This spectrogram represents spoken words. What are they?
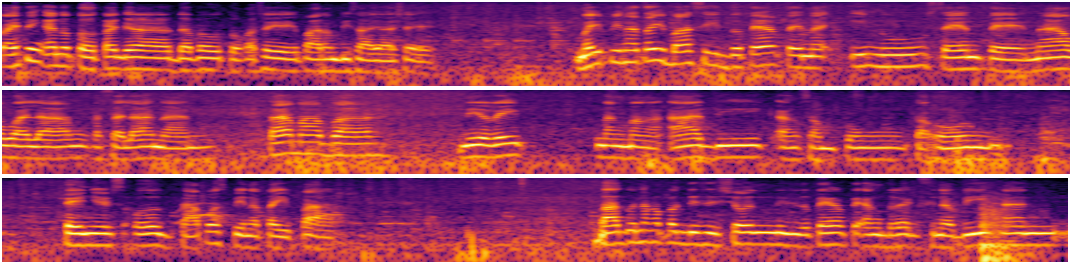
So, I think ano to, taga Davao to, kasi parang Bisaya siya eh. May pinatay ba si Duterte na inosente na walang kasalanan? Tama ba ni rape ng mga adik ang sampung taong 10 years old tapos pinatay pa? Bago nakapagdesisyon ni Duterte ang drug sinabihan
